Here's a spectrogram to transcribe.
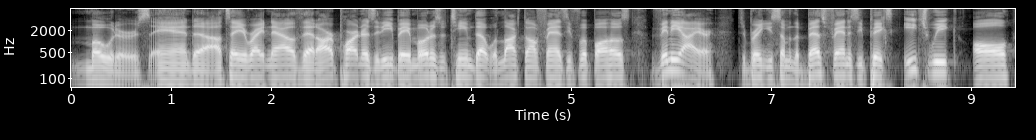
Motors. And uh, I'll tell you right now that our partners at eBay Motors have teamed up with Locked On Fantasy Football host Vinny Iyer to bring you some of the best fantasy picks each week, all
